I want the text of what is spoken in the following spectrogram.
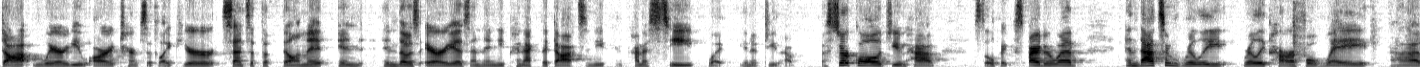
dot where you are in terms of like your sense of fulfillment in in those areas and then you connect the dots and you can kind of see what you know do you have a circle do you have still a big spider web and that's a really really powerful way uh,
